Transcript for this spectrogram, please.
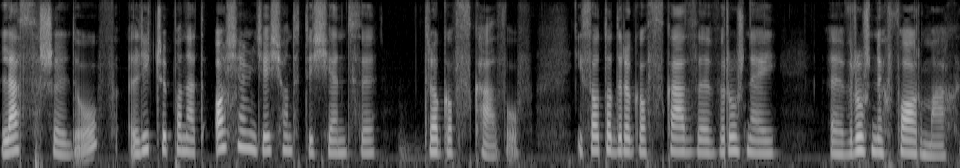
Las Szyldów liczy ponad 80 tysięcy drogowskazów i są to drogowskazy w, różnej, w różnych formach,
